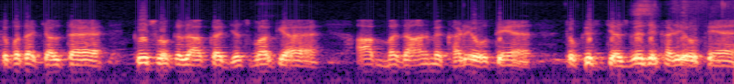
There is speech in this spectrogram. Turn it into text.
تو پتہ چلتا ہے کہ اس وقت آپ کا جذبہ کیا ہے۔ آپ میدان میں کھڑے ہوتے ہیں تو کس جذبے سے کھڑے ہوتے ہیں؟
